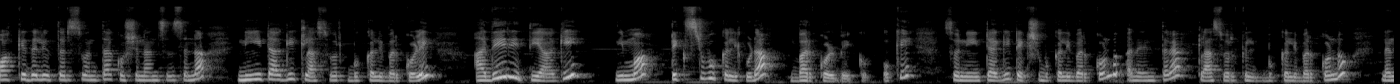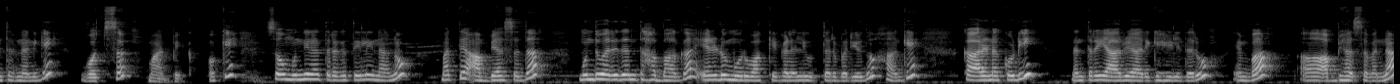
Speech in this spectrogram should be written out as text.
ವಾಕ್ಯದಲ್ಲಿ ಉತ್ತರಿಸುವಂಥ ಕ್ವಶನ್ ಆನ್ಸರ್ಸನ್ನು ನೀಟಾಗಿ ಕ್ಲಾಸ್ ವರ್ಕ್ ಬುಕ್ಕಲ್ಲಿ ಬರ್ಕೊಳ್ಳಿ. ಅದೇ ರೀತಿಯಾಗಿ ನಿಮ್ಮ ಟೆಕ್ಸ್ಟ್ ಬುಕ್ಕಲ್ಲಿ ಕೂಡ ಬರ್ಕೊಳ್ಬೇಕು ಓಕೆ ಸೊ ನೀಟಾಗಿ ಟೆಕ್ಸ್ಟ್ ಬುಕ್ಕಲ್ಲಿ ಬರ್ಕೊಂಡು ಅನಂತರ ಕ್ಲಾಸ್ ವರ್ಕಲ್ಲಿ ಬುಕ್ಕಲ್ಲಿ ಬರ್ಕೊಂಡು, ನಂತರ ನನಗೆ ವಾಟ್ಸಪ್ ಮಾಡಬೇಕು ಓಕೆ ಸೊ ಮುಂದಿನ ತರಗತಿಯಲ್ಲಿ ನಾನು ಮತ್ತೆ ಅಭ್ಯಾಸದ ಮುಂದುವರಿದಂತಹ ಭಾಗ ಎರಡು ಮೂರು ವಾಕ್ಯಗಳಲ್ಲಿ ಉತ್ತರ ಬರೆಯೋದು. ಹಾಗೆ ಕಾರಣ ಕೊಡಿ, ನಂತರ ಯಾರು ಯಾರಿಗೆ ಹೇಳಿದರು ಎಂಬ ಅಭ್ಯಾಸವನ್ನು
